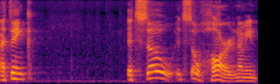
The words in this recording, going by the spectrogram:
I think it's so it's so hard, and I mean,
